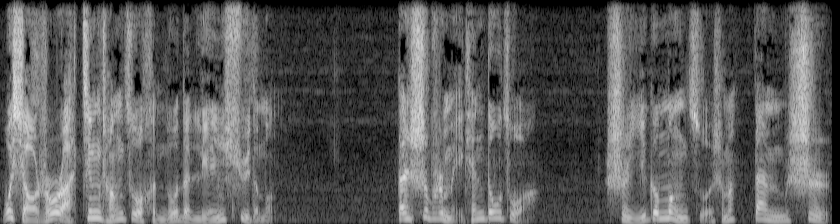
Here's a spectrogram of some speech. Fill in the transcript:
我小时候啊，经常做很多的连续的梦。但是不是每天都做？是一个梦做什么？但是，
